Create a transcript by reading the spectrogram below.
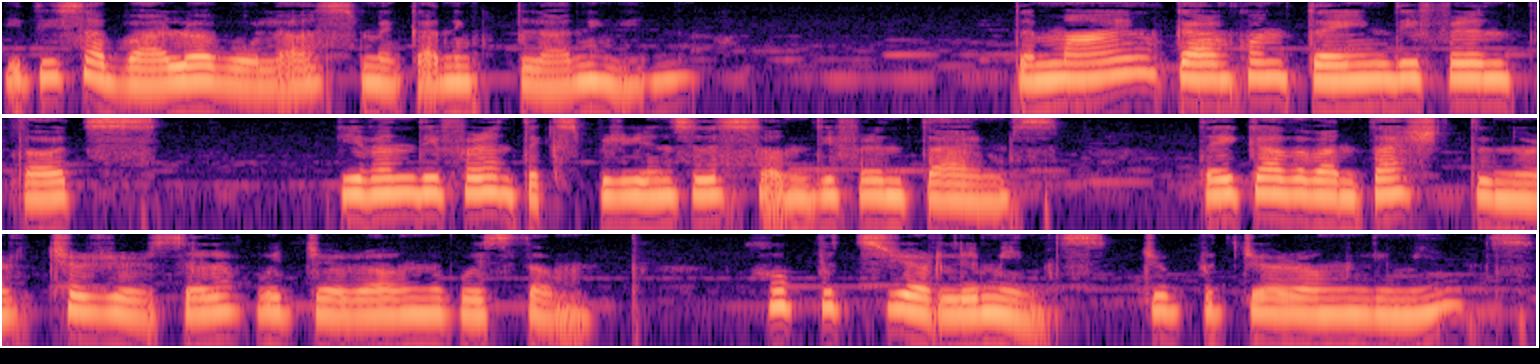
It is as valuable as mechanic planning. The mind can contain different thoughts given different experiences on different times. Take advantage to nurture yourself with your own wisdom. Who puts your limits? You put your own limits?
